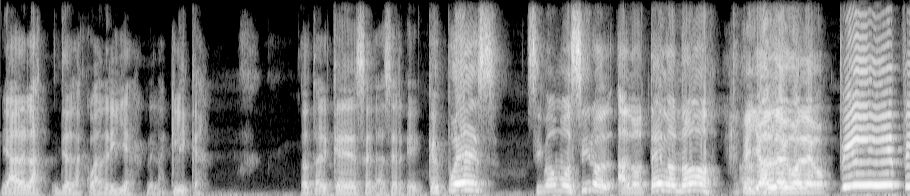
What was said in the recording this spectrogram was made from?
Ya de la, de la cuadrilla, de la clica. Total que se le acerca y, ¿qué pues? ¿Si vamos a ir al- hotel o no? Y yo luego le digo, pi, pi,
